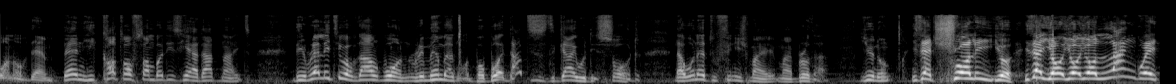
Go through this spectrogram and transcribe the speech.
one of them. Then he cut off somebody's hair that night. The relative of that one remember, but boy, that is the guy with the sword that wanted to finish my, my brother. You know, he said, Surely your he said, Your your, your language,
